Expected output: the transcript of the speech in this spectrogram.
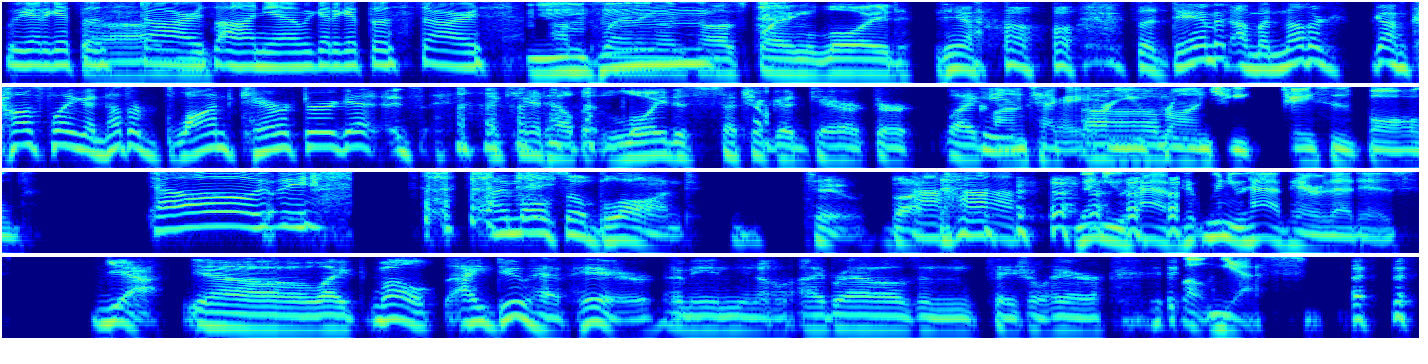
We got to get those um, stars, Anya. We got to get those stars. I'm mm-hmm. planning on cosplaying Lloyd. Yeah. so damn it, I'm another. I'm cosplaying another blonde character again. It's I can't help it. Lloyd is such a good character. Like context for you, um, Frongi. Jace is bald. Oh, see. I'm also blonde too, but uh-huh. when you have when you have hair, that is. Yeah, yeah. Like, well, I do have hair. I mean, you know, eyebrows and facial hair. Well, yes. but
